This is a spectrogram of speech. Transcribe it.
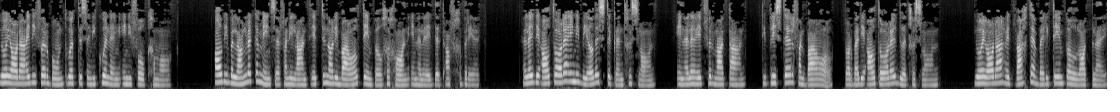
Jojada het die verbond ook tussen die koning en die volk gemaakt. Al die belangrijke mensen van die land het toen naar die Baal-tempel gegaan en hulle het dit afgebreek. Hulle het die altare en die beelde stukkend geslaan, en hulle het vir Matan, die priester van Baal, door bij die altare doodgeslaan. Jojada het wachten bij die tempel laat bly,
